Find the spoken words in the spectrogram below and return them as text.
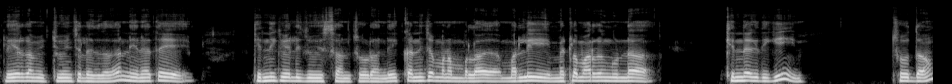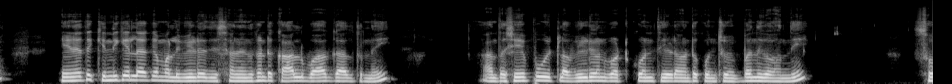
క్లియర్గా మీకు చూపించలేదు కదా నేనైతే కిందికి వెళ్ళి చూపిస్తాను చూడండి. ఇక్కడి నుంచి మనం మళ్ళా మళ్ళీ మెట్ల మార్గం గుండా కిందకి దిగి చూద్దాం. నేనైతే కిందికి వెళ్ళాకే మళ్ళీ వీడియో తీస్తాను ఎందుకంటే కాళ్ళు బాగా కాలుతున్నాయి అంతసేపు ఇట్లా వీడియోని పట్టుకొని తీయడం అంటే కొంచెం ఇబ్బందిగా ఉంది. సో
